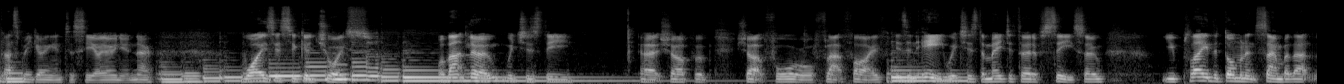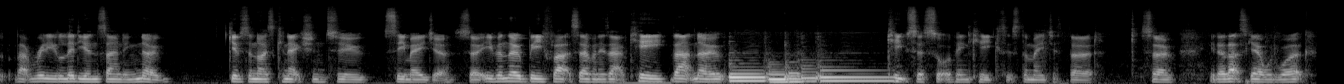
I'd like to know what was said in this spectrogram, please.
That's me going into C Ionian. Now, why is this a good choice? Well, that note, which is the uh, sharp of sharp 4 or flat 5, is an E, which is the major third of C. So you play the dominant sound, but that, that really Lydian sounding note gives a nice connection to C major. So even though B flat 7 is out of key, that note keeps us sort of in key because it's the major third. So, you know, that scale would work.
